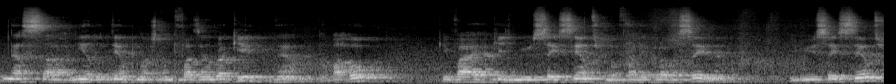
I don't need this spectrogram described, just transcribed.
nessa linha do tempo que nós estamos fazendo aqui, né, do Barroco, que vai aqui de 1600, como eu falei para vocês, né? de 1600,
